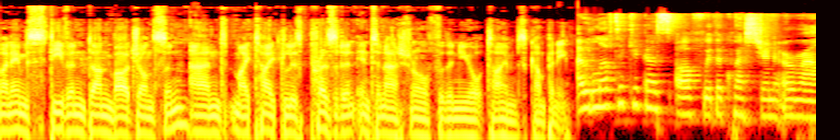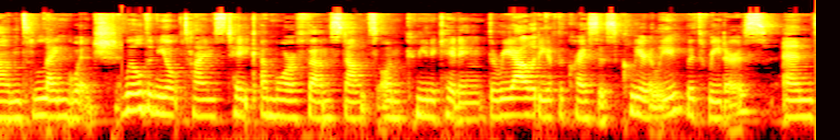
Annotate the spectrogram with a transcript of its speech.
My name is Stephen Dunbar Johnson, and my title is President International for the New York Times Company. I would love to kick us off with a question around language. Will the New York Times take a more firm stance on communicating the reality of the crisis clearly with readers? And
